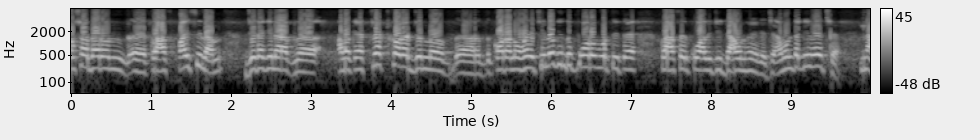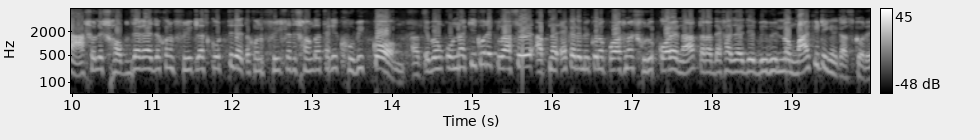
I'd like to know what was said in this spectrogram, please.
অসাধারণ ক্লাস পাইছিলাম, যেটা কিনা আমাকে অ্যাট্রাক্ট করার জন্য করানো হয়েছিল কিন্তু পরবর্তীতে ক্লাসের কোয়ালিটি ডাউন হয়ে গেছে। এমনটা কি হয়েছে? না আসলে সব জায়গায় যখন ফ্রি ক্লাস করতে যায় তখন ফ্রি ক্লাসের সংখ্যা থাকে খুবই কম। আচ্ছা। এবং ওনারা কি করে ক্লাসে আপনার একাডেমিক কোনো পড়াশোনা শুরু করে না তারা দেখা যায় যে বিভিন্ন মার্কেটিং এর কাজ করে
